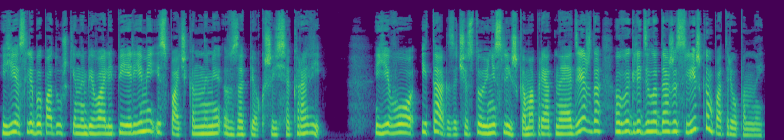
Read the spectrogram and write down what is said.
если бы подушки набивали перьями, испачканными в запекшейся крови. Его и так зачастую не слишком опрятная одежда выглядела даже слишком потрепанной.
